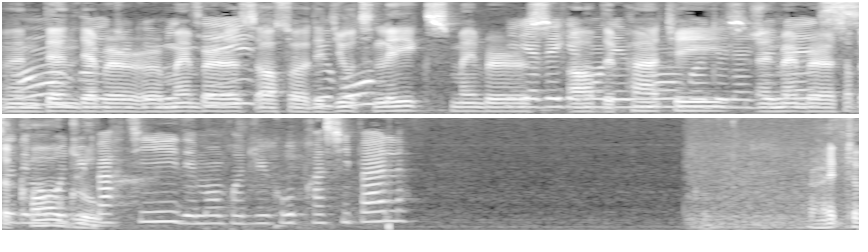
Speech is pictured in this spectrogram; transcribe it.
and then there were du comité members of uh, the bureau. youth leagues, members of the membres de parties, la and members of the des core group. parti, des membres du groupe principal. All right, to,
